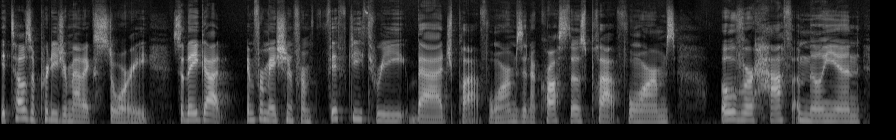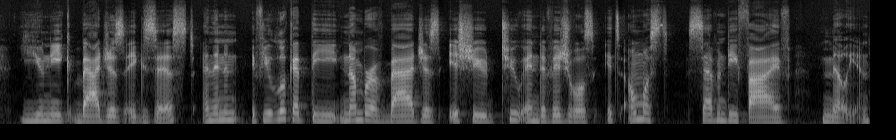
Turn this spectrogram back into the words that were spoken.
it tells a pretty dramatic story. So they got information from 53 badge platforms, and across those platforms, over half a million unique badges exist. And then if you look at the number of badges issued to individuals, it's almost 75 million.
